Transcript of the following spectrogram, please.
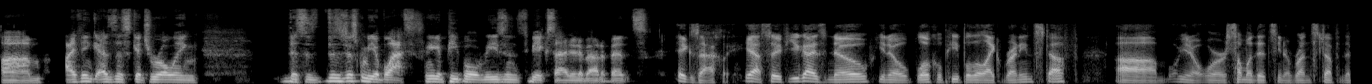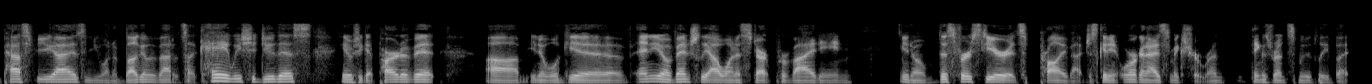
Um, I think as this gets rolling, this is this is just going to be a blast. It's going to give people reasons to be excited about events. Exactly. Yeah. So if you guys know, you know, local people that like running stuff um, you know, or someone that's you know run stuff in the past for you guys, and you want to bug them about it. It's like, hey, we should do this. You know, we should get part of it. Um, you know, we'll give, and you know, eventually, I want to start providing. You know, this first year, it's probably about just getting organized to make sure run things run smoothly. But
